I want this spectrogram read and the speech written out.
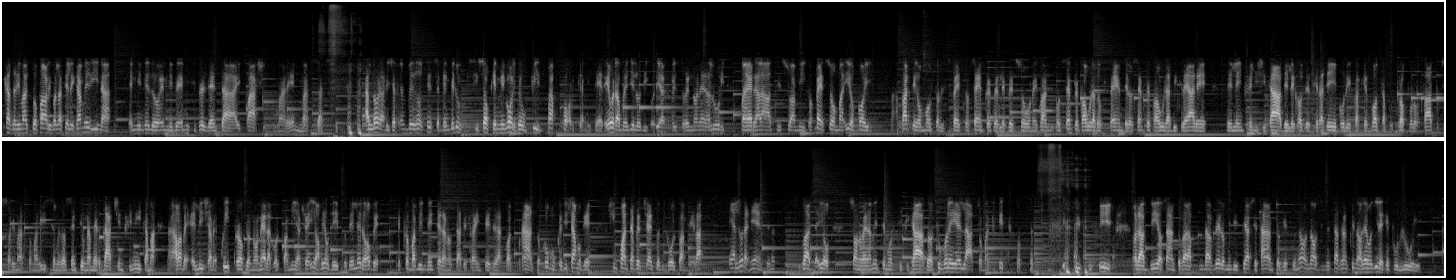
casa di Marco Paoli con la telecamerina e mi vedo e mi, e mi si presenta il Pasci Maremma allora dice benvenuto, benvenuto si so che mi vuoi per un film ma porca miseria. E ora me glielo dico di questo che non era lui ma era l'altro il suo amico. Beh insomma io poi a parte che ho molto rispetto sempre per le persone quando ho sempre paura di offendere ho sempre paura di creare delle infelicità, delle cose sgradevoli, qualche volta purtroppo l'ho fatto, ci sono rimasto malissimo, mi sono sentito una merdaccia infinita, ma ah, vabbè, e lì qui proprio non era colpa mia, cioè io avevo detto delle robe che probabilmente erano state fraintese da qualcun altro, comunque diciamo che 50% di colpa a me va. E allora niente, guarda, io sono veramente mortificato, tu volevi l'altro, ma detto sì, sì, sì. Ora, Dio santo, davvero mi dispiace tanto che tu, no, no, sta tranquillo, no, devo dire che fu lui.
